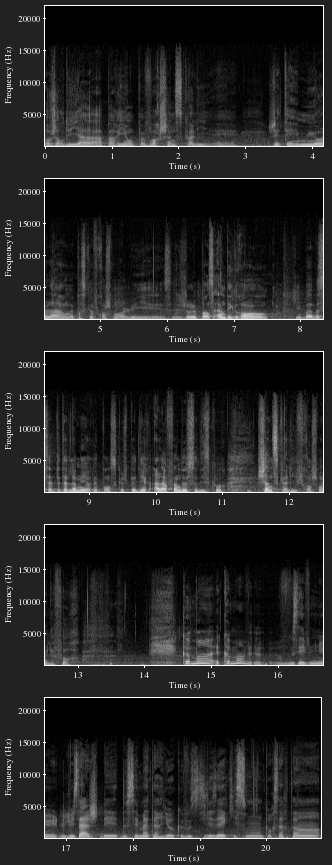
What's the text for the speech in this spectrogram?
aujourd'hui, à, Paris, on peut voir Sean Scully. Et j'étais ému aux larmes parce que franchement, lui, je le pense, un des grands. Bah, bah, c'est peut-être la meilleure réponse que je peux dire à la fin de ce discours. Sean Scully, franchement, il est fort. Comment, comment vous est venu l'usage de ces matériaux que vous utilisez, qui sont pour certains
